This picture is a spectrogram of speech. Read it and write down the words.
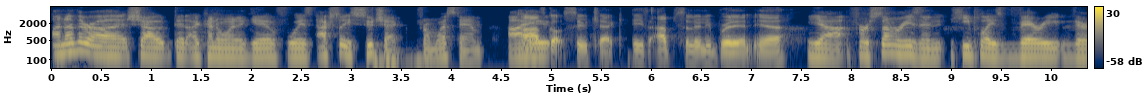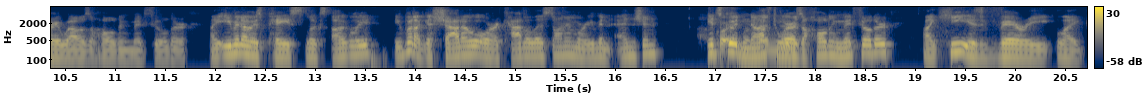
Another uh, shout that I kind of want to give was actually Souček from West Ham. I I've got Souček. He's absolutely brilliant. Yeah. Yeah, for some reason he plays very, very well as a holding midfielder. Like even though his pace looks ugly, you put like a shadow or a catalyst on him or even engine, it's good enough to where as a holding midfielder, like he is very like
